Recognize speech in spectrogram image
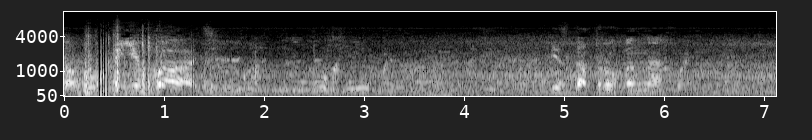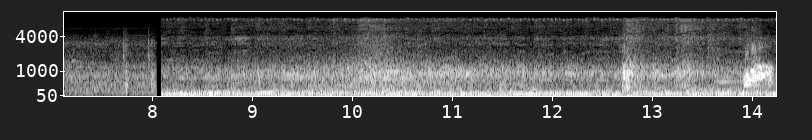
толкнул. Да ебать! Ух, ебать. Пизда трупа нахуй. Бах!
